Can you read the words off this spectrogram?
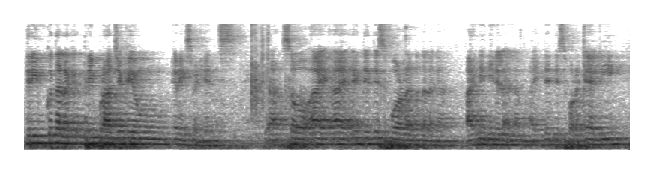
dream ko talaga, dream project ko yung Eraserheads. Yeah, so I, I I did this for ano talaga, kahit hindi nila alam. I did this for Ellie,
